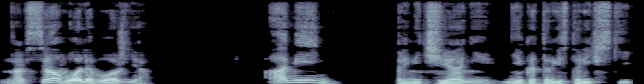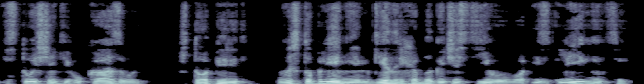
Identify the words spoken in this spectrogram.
На все воля Божья. Аминь. Примечание. Некоторые исторические источники указывают, что перед выступлением Генриха Благочестивого из Лигницы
